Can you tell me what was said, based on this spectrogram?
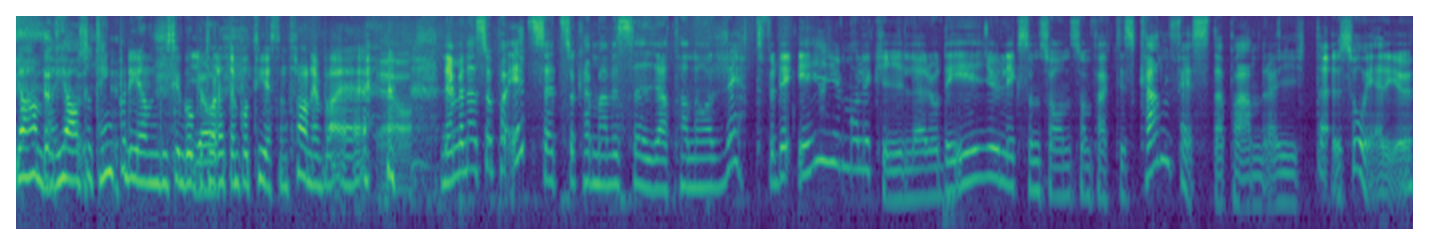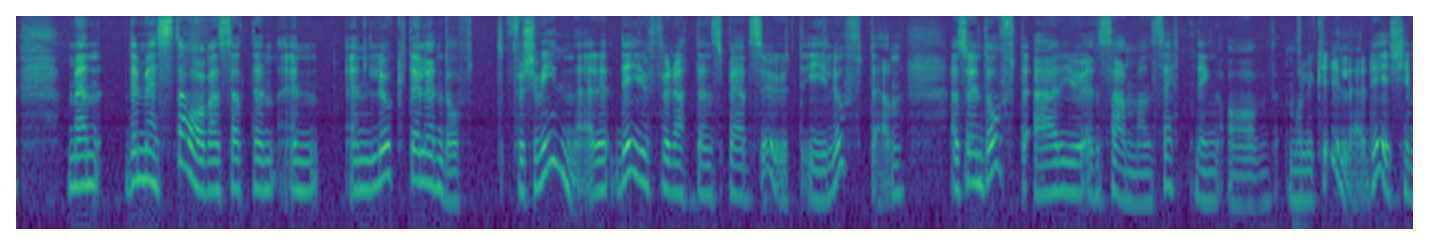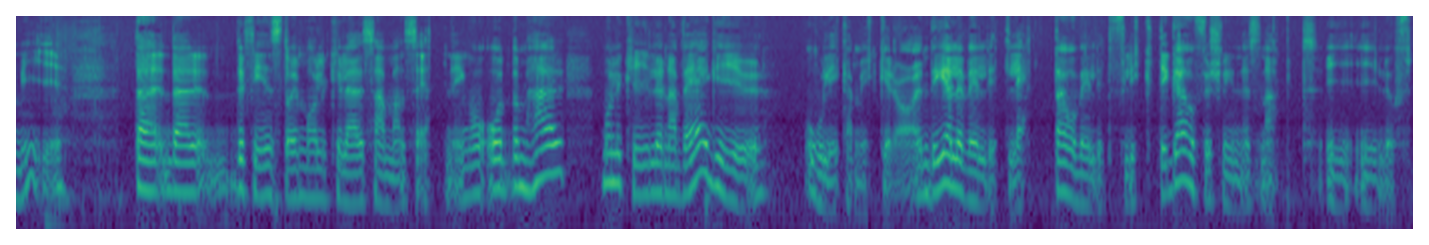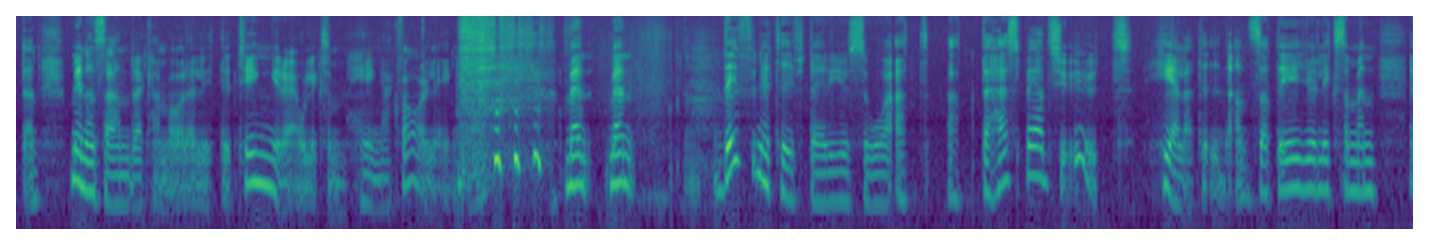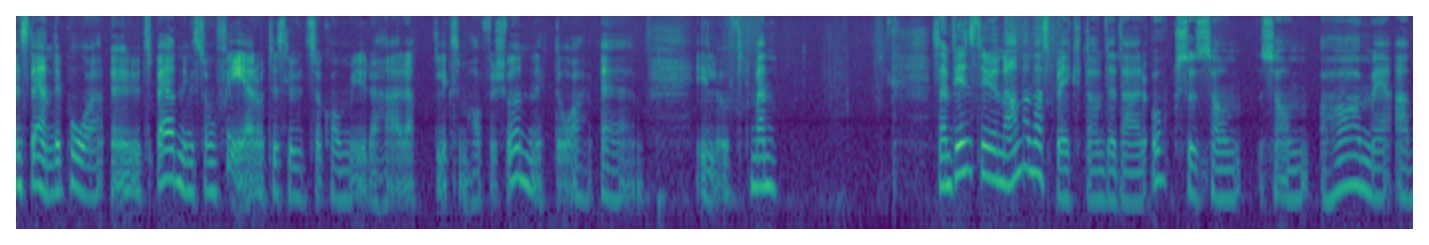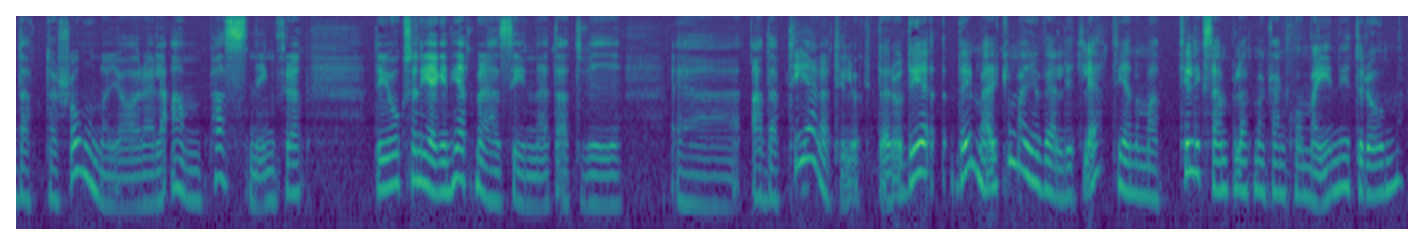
Ja, han bara, ja så tänk på det om du ska gå på Ja. toaletten på T-centralen. Jag bara, eh. Ja. Nej men alltså på ett sätt så kan man väl säga att han har rätt. För det är ju molekyler och det är ju liksom sånt som faktiskt kan fästa på andra ytor. Så är det ju. Men det mesta av alltså att en, en, en lukt eller en doft försvinner det är ju för att den späds ut i luften. Alltså en doft är ju en sammansättning av molekyler. Det är kemi. Där, där det finns då en molekylär sammansättning. Och, och de här molekylerna väger ju olika mycket. Då. En del är väldigt lätta och väldigt flyktiga och försvinner snabbt i, i luften. Medan andra kan vara lite tyngre och liksom hänga kvar längre. men, men definitivt är det ju så att, att det här späds ju ut hela tiden. Så att det är ju liksom en, en ständig på, eh, utspädning som sker och till slut så kommer ju det här att liksom ha försvunnit då eh, i luft. Men, Sen finns det ju en annan aspekt av det där också som, som har med adaptation att göra eller anpassning. För att det är ju också en egenhet med det här sinnet att vi eh, adapterar till lukter. Och det, det märker man ju väldigt lätt genom att till exempel att man kan komma in i ett rum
